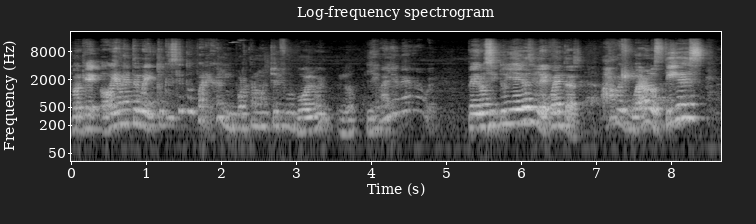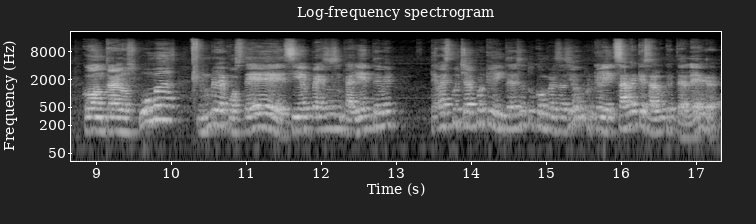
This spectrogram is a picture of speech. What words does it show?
Porque obviamente, güey, ¿tú crees que a tu pareja le importa mucho el fútbol, güey? No. Le vale verga, güey. Pero si tú llegas y le cuentas, ah, güey, jugaron los Tigres contra los Pumas, le posté 100 pesos en caliente, güey, te va a escuchar porque le interesa tu conversación, porque le sabe que es algo que te alegra.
